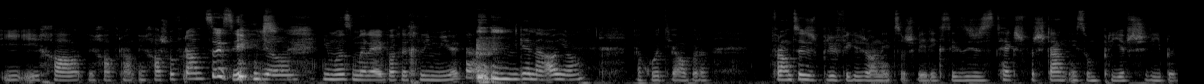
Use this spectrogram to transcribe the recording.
ich, ich, kann, ich, kann, Fran ich kann schon Französisch. ja, Ich muss mir einfach ein bisschen Mühe geben. genau, ja. Ja gut, ja, aber die französische Prüfung war auch nicht so schwierig. Es war ein Textverständnis und Briefschreiben.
